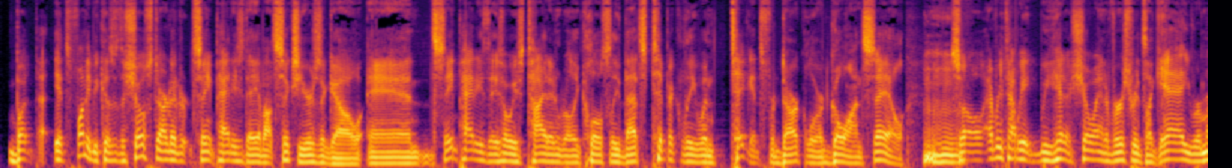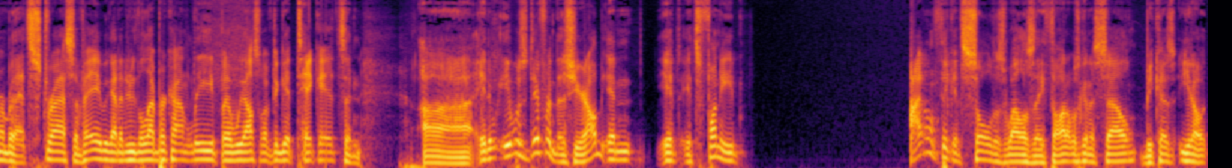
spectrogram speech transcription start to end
but it's funny because the show started at St. Patty's Day about six years ago, and St. Patty's Day is always tied in really closely. That's typically when tickets for Dark Lord go on sale. So every time we, we hit a show anniversary, it's like, yeah, you remember that stress of, hey, we got to do the Leprechaun Leap, and we also have to get tickets. And uh, it, it was different this year. I'll be, and it, it's funny. I don't think it sold as well as they thought it was going to sell because you know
